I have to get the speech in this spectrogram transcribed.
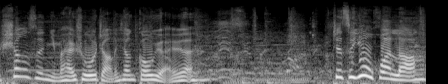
上次你们还说我长得像高圆圆，这次又换了。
